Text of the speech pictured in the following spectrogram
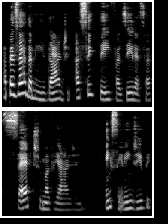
Apesar da minha idade, aceitei fazer essa sétima viagem. Em Serendib,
